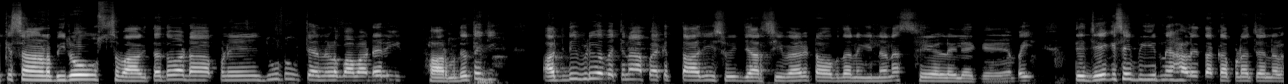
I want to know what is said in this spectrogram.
ਕਿਸਾਨ ਵੀਰੋ, ਸਵਾਗਤ ਹੈ ਤੁਹਾਡਾ ਆਪਣੇ YouTube channel Baba dairy farm ਦੇ ਉੱਤੇ ਜੀ। ਅੱਜ ਦੀ ਵੀਡੀਓ ਵਿੱਚ ਨਾ ਆਪਾਂ ਇੱਕ ਤਾਜੀ ਸੂਈ ਜਰਸੀ ਵੈੜ ਟੌਪ ਦਾ ਨਗੀਨਾ ਨਾ ਸੇਲ ਲਈ ਲੈ ਕੇ ਆਏ ਆ ਬਈ। ਤੇ ਜੇ ਕਿਸੇ ਵੀਰ ਨੇ ਹਾਲੇ ਤੱਕ ਆਪਣਾ ਚੈਨਲ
